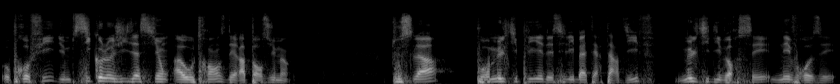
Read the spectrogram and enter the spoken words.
au profit d'une psychologisation à outrance des rapports humains. Tout cela pour multiplier des célibataires tardifs, multidivorcés, névrosés,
